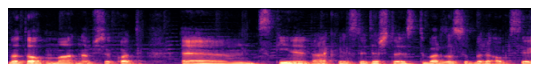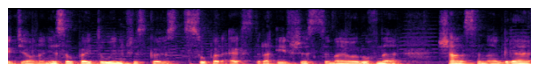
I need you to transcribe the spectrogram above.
no to ma na przykład skiny, tak? Więc tutaj też to jest bardzo super opcja, gdzie one nie są pay to win, wszystko jest super ekstra i wszyscy mają równe szanse na grę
